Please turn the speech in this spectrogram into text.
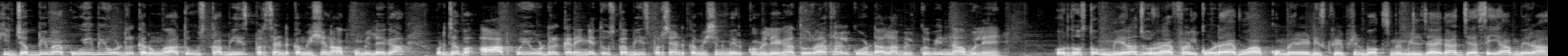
कि जब भी मैं कोई भी ऑर्डर करूँगा तो उसका 20 परसेंट कमीशन आपको मिलेगा और जब आप कोई ऑर्डर करेंगे तो उसका 20 परसेंट कमीशन मेरे को मिलेगा। तो रेफरल कोड डालना बिल्कुल भी ना भूलें। और दोस्तों, मेरा जो रेफरल कोड है, वो आपको मेरे डिस्क्रिप्शन बॉक्स में मिल जाएगा। जैसे ही आप मेरा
